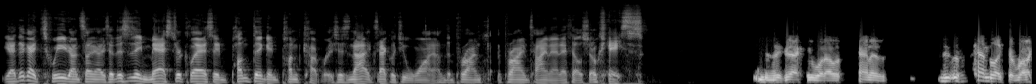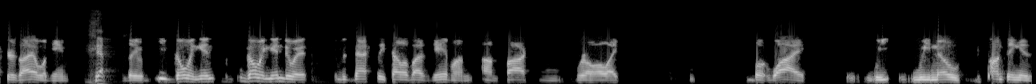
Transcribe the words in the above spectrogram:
Yeah, I think I tweeted on something. I said this is a masterclass in punting and punt coverage. It's not exactly what you want on the prime prime time NFL showcase. This is exactly what I was kind of. It was kind of like the Rutgers Iowa game. Yep. They, going in, going into it, it was nationally televised game on on Fox, and we're all like, "But why? We we know punting is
